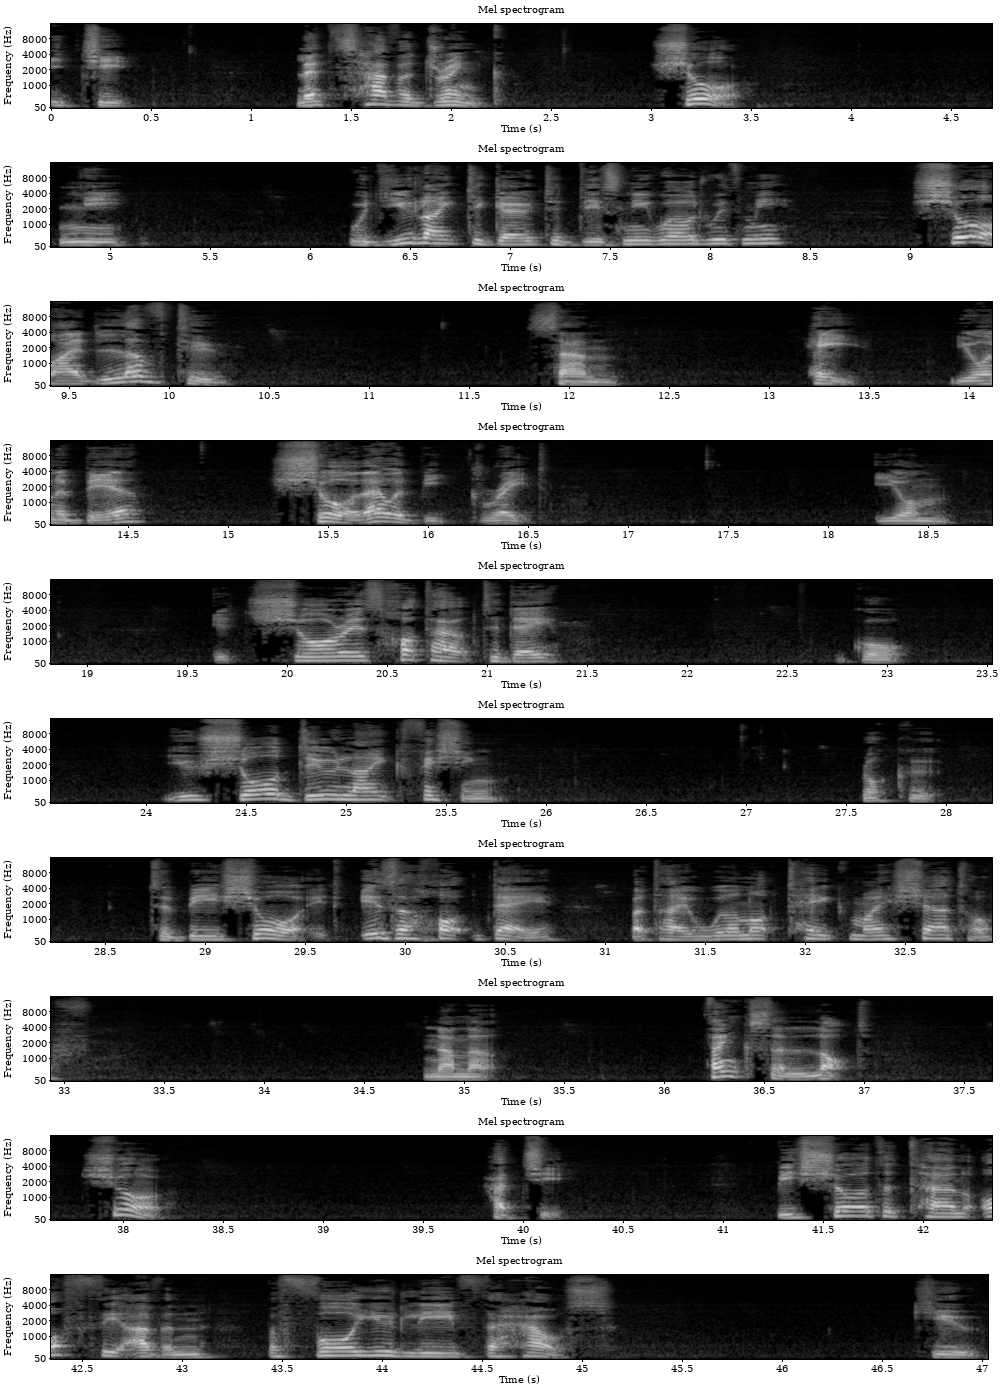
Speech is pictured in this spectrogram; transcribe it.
1. Let's have a drink. Sure. 2. Would you like to go to Disney World with me? Sure, I'd love to. 3. Hey, you want a beer? Sure, that would be great. 4. It sure is hot out today. 5. You sure do like fishing. 6. To be sure, it is a hot day, but I will not take my shirt off. Nana. Thanks a lot. Sure. Hachi. Be sure to turn off the oven before you leave the house. Q.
